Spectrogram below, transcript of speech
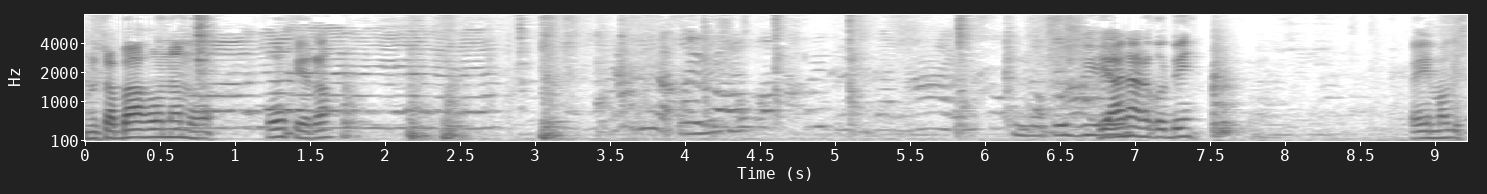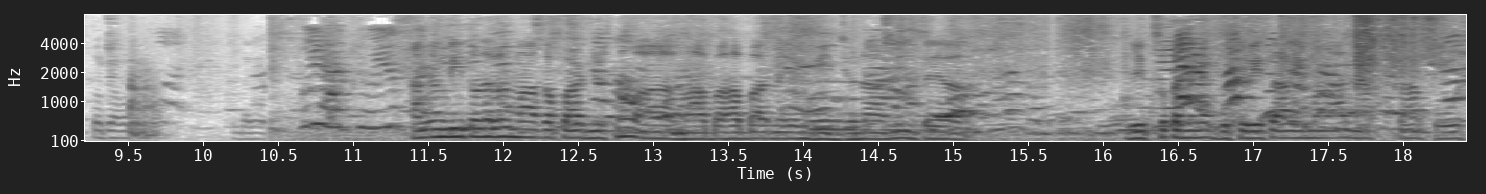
Ang trabaho na mo, okay ra. Di ana ra gud be. Kay mag-istorya ko. Hanggang dito na lang mga kapartners no, ah, mahaba-haba na yung video namin kaya dito kami nagbusuwi sa aking mga anak tapos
